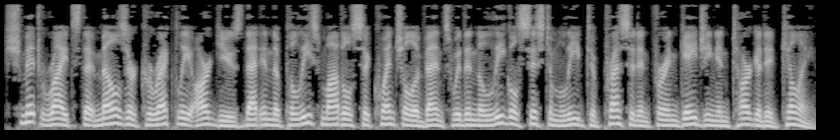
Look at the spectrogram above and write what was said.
Schmitt writes that Melzer correctly argues that in the police model sequential events within the legal system lead to precedent for engaging in targeted killing.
